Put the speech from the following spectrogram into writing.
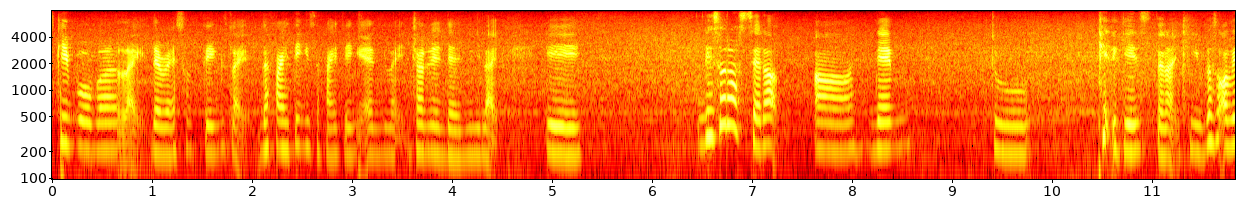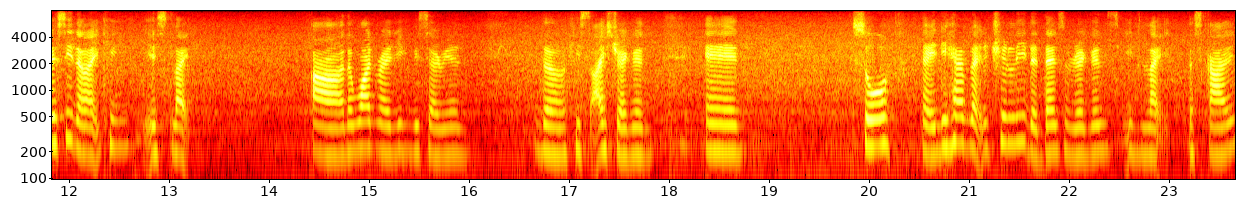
skip over like the rest of things. Like the fighting is the fighting and like Jon and Dany like they they sort of set up uh them to pit against the Night King because obviously the Night King is like uh the one riding Viserion the his ice dragon and so like they have like literally the dance of dragons in like the sky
